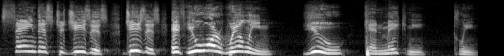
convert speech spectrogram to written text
saying this to Jesus Jesus, if you are willing, you can make me clean.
